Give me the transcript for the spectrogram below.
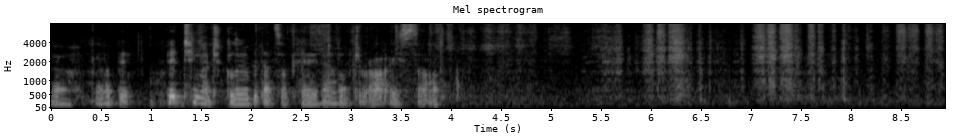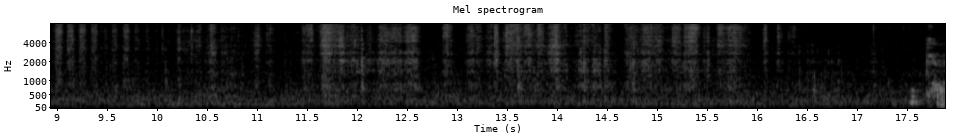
Oh, got a bit bit too much glue, but that's okay. That'll dry, so. Okay.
